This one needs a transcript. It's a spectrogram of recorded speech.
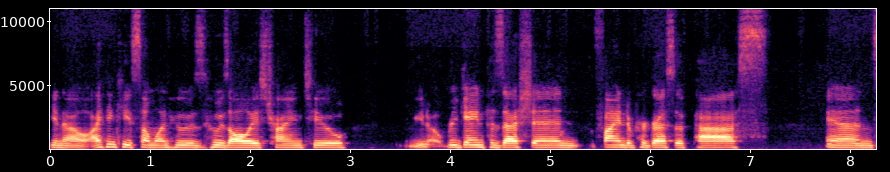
You know, I think he's someone who's who's always trying to, you know, regain possession, find a progressive pass. And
